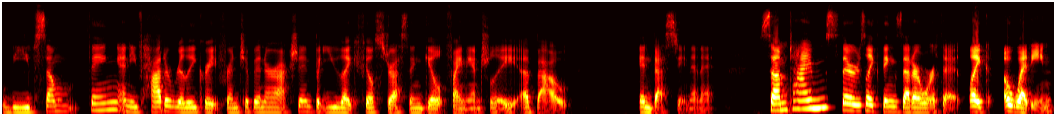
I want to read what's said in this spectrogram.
leave something and you've had a really great friendship interaction, but you like feel stress and guilt financially about investing in it. Sometimes there's like things that are worth it, like a wedding.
